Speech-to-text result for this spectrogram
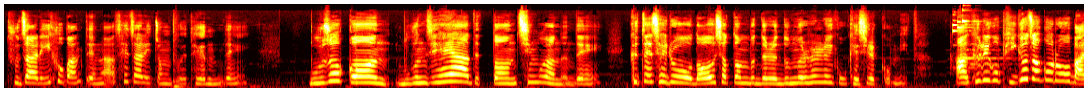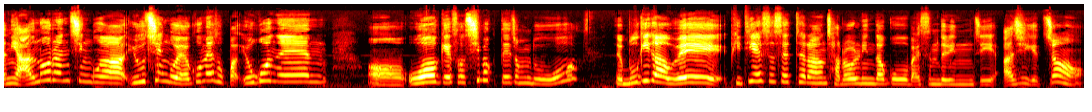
두 자리 후반대나 세 자리 정도 되는데 무조건 묵은지 해야 됐던 친구였는데 그때 재료 넣으셨던 분들은 눈물 흘리고 계실 겁니다. 아 그리고 비교적으로 많이 안 오른 친구가 요 친구예요. 꿈의 속박. 요거는 어 5억에서 10억대 정도. 무기가 왜 BTS 세트랑 잘 어울린다고 말씀드리는지 아시겠죠?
